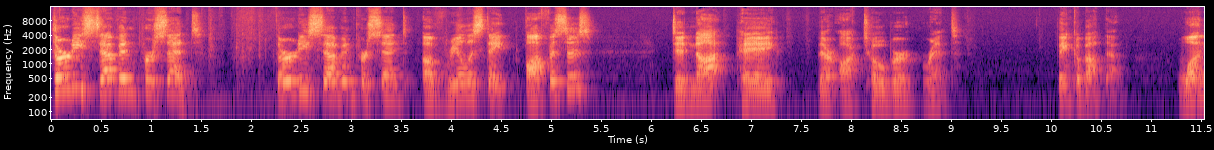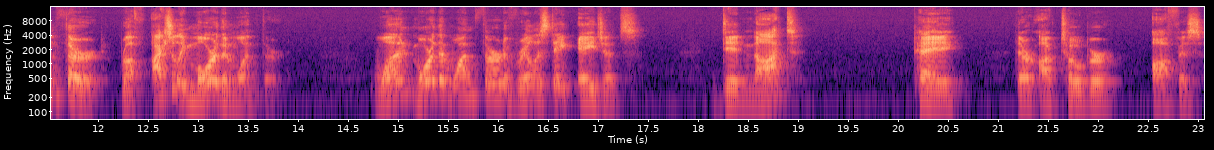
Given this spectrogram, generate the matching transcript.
37%, 37% of real estate offices did not pay their October rent. Think about that. One third, rough, actually more than one third. One more than one third of real estate agents did not pay their October office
